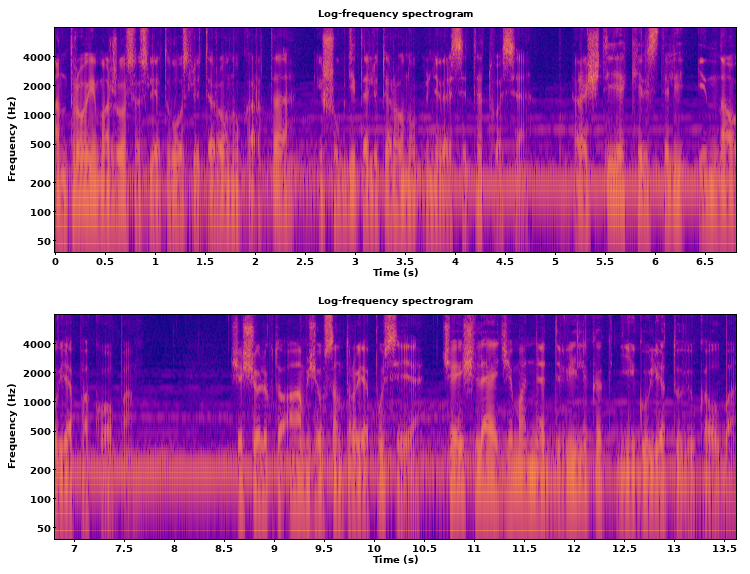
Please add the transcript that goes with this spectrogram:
Antroji mažosios Lietuvos liuteronų karta, išugdyta liuteronų universitetuose, raštyje kilsteli į naują pakopą. XVI amžiaus antroje pusėje čia išleidžiama net 12 knygų lietuvių kalba.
